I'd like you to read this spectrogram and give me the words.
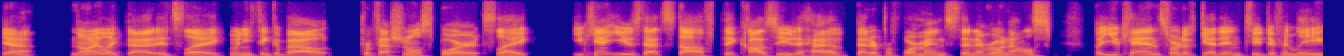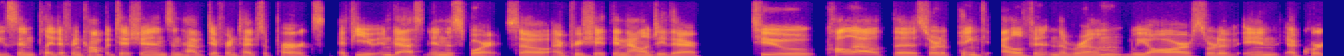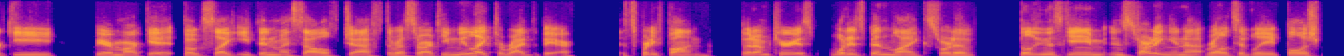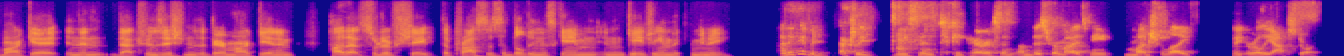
Yeah. No, I like that. It's like when you think about professional sports, like you can't use that stuff that causes you to have better performance than everyone else, but you can sort of get into different leagues and play different competitions and have different types of perks if you invest in the sport. So I appreciate the analogy there. To call out the sort of pink elephant in the room, we are sort of in a quirky bear market. Folks like Ethan, myself, Jeff, the rest of our team, we like to ride the bear. It's pretty fun. But I'm curious what it's been like sort of building this game and starting in a relatively bullish market and then that transition to the bear market and how that sort of shaped the process of building this game and engaging in the community. I think I have a actually decent comparison. Um, this reminds me much like the early App Store.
